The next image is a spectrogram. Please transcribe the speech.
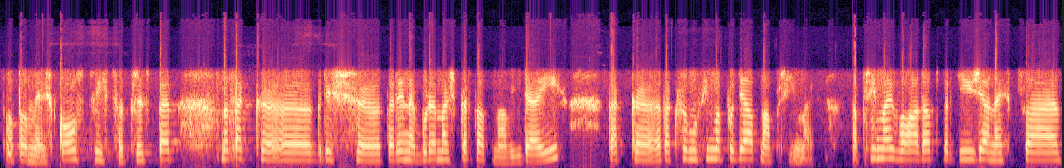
Potom je školství, chce přispět. No tak eh, když tady nebudeme škrtat na výdajích, tak, eh, tak se musíme podívat na příjmech. Na příjmech vláda tvrdí, že nechce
